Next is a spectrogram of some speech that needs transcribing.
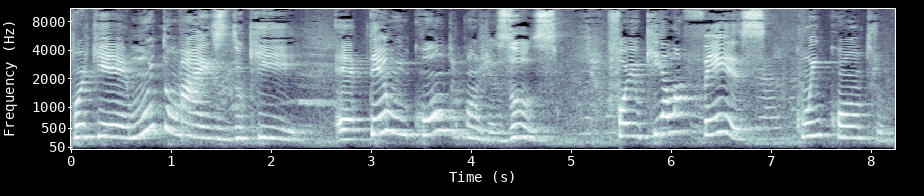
Porque muito mais do que é, ter um encontro com Jesus, foi o que ela fez com o encontro.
